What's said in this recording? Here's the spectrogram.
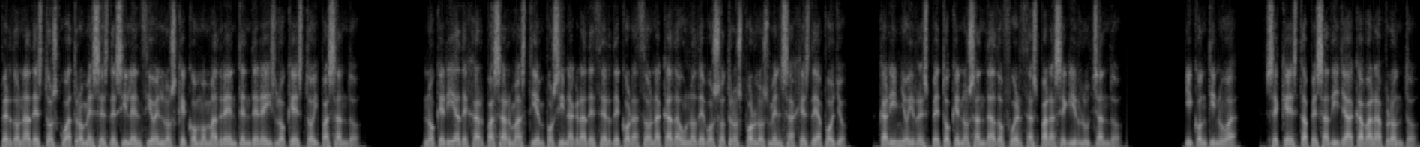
Perdonad estos cuatro meses de silencio en los que como madre entenderéis lo que estoy pasando. No quería dejar pasar más tiempo sin agradecer de corazón a cada uno de vosotros por los mensajes de apoyo, cariño y respeto que nos han dado fuerzas para seguir luchando. Y continúa, sé que esta pesadilla acabará pronto.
